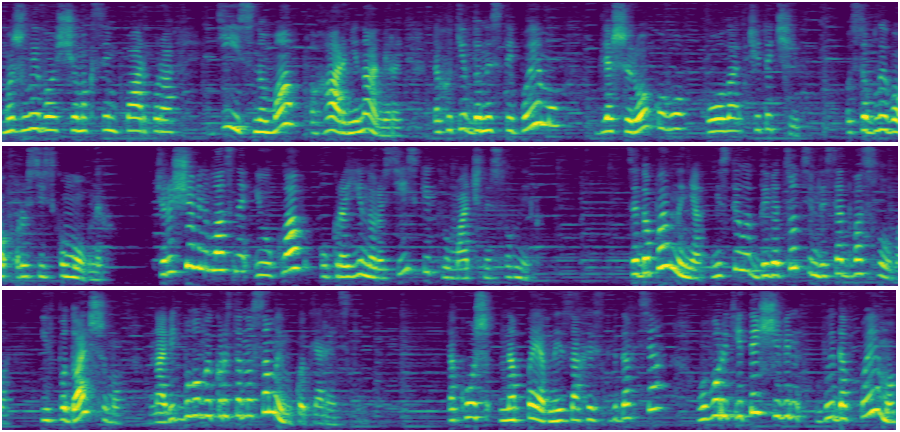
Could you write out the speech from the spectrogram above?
Можливо, що Максим Парпора дійсно мав гарні наміри та хотів донести поему для широкого кола читачів, особливо російськомовних, через що він, власне, і уклав україно-російський тлумачний словник. Це допевнення містило 972 слова, і в подальшому навіть було використано самим Котляревським. Також на певний захист видавця говорить і те, що він видав поему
